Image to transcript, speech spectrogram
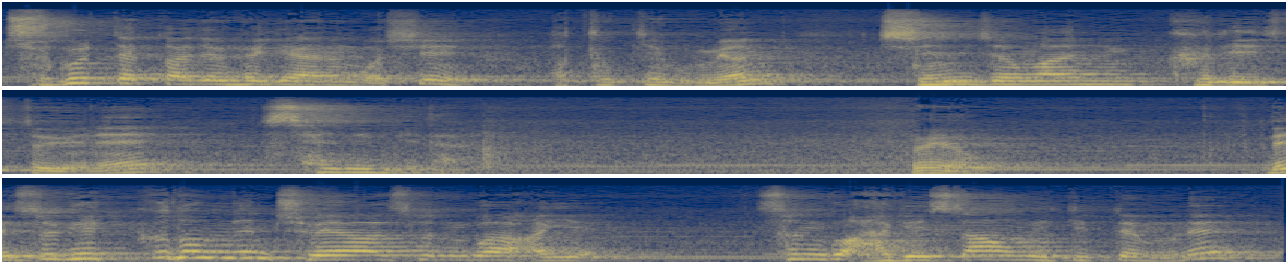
죽을 때까지 회개하는 것이 어떻게 보면 진정한 그리스도인의 삶입니다. 왜요? 내 속에 끝없는 죄와 선과 악의, 선과 악의 싸움이 있기 때문에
